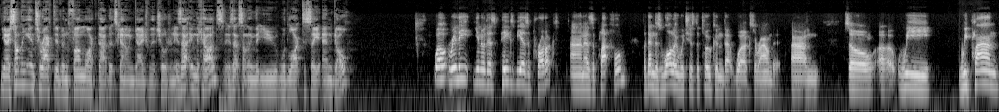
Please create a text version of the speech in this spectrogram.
you know something interactive and fun like that that's going to engage with the children. Is that in the cards? Is that something that you would like to see end goal? Well really you know there's Pigzbe as a product and as a platform but then there's Wollo which is the token that works around it. And so uh, we we plan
